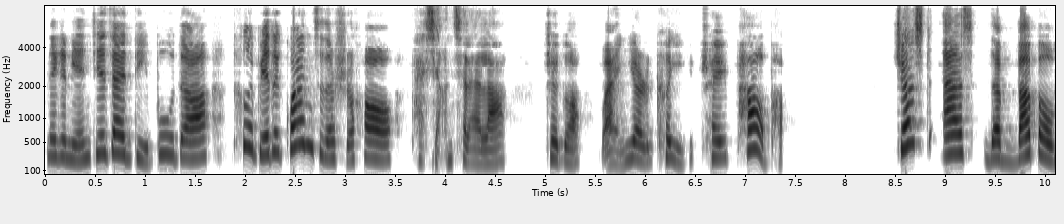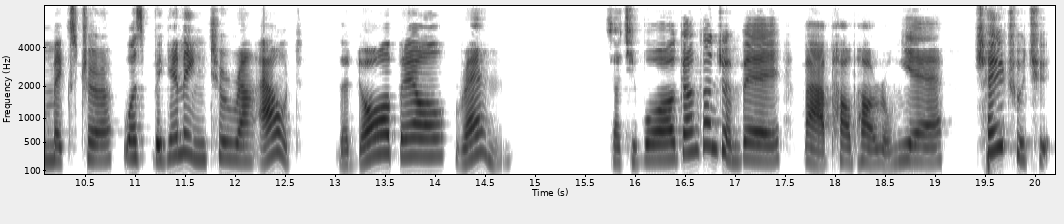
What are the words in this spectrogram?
那个连接在底部的特别的罐子的时候，他想起来了，这个玩意儿可以吹泡泡。Just as the bubble mixture was beginning to run out, the doorbell rang. 小气波刚刚准备把泡泡溶液吹出去，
